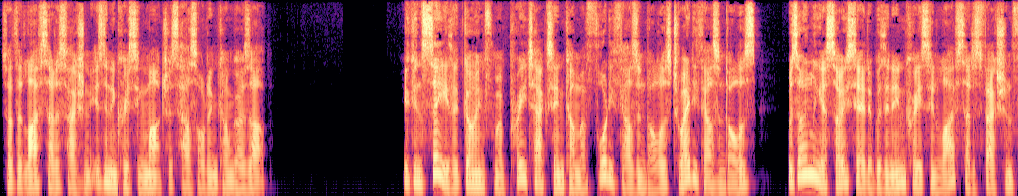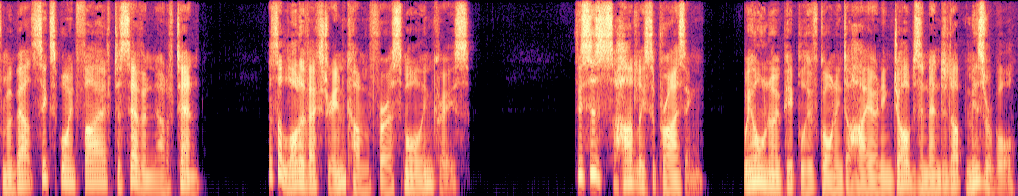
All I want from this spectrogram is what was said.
so that life satisfaction isn't increasing much as household income goes up you can see that going from a pre tax income of $40,000 to $80,000 was only associated with an increase in life satisfaction from about 6.5 to 7 out of 10. That's a lot of extra income for a small increase. This is hardly surprising. We all know people who've gone into high earning jobs and ended up miserable.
